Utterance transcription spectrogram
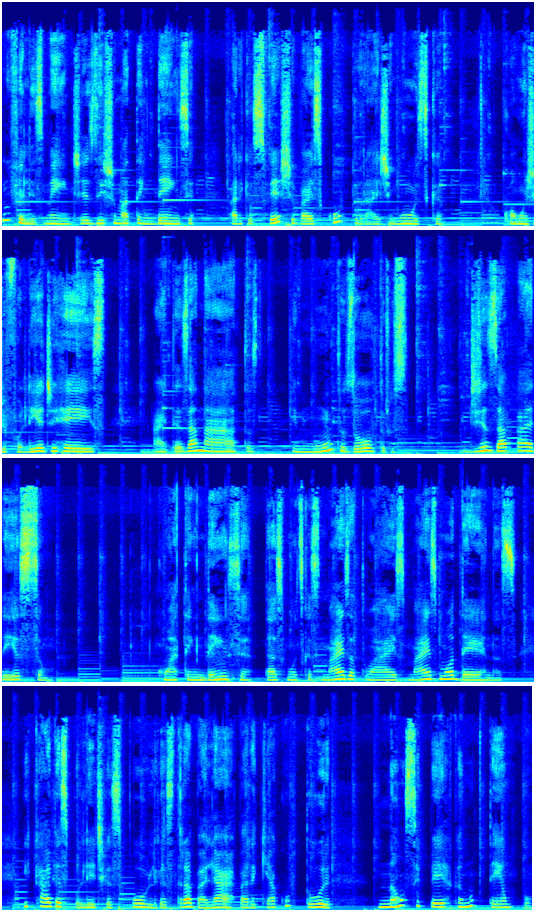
Infelizmente, existe uma tendência para que os festivais culturais de música, como os de Folia de Reis, artesanatos e muitos outros, desapareçam com a tendência das músicas mais atuais, mais modernas. E cabe às políticas públicas trabalhar para que a cultura não se perca no tempo,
